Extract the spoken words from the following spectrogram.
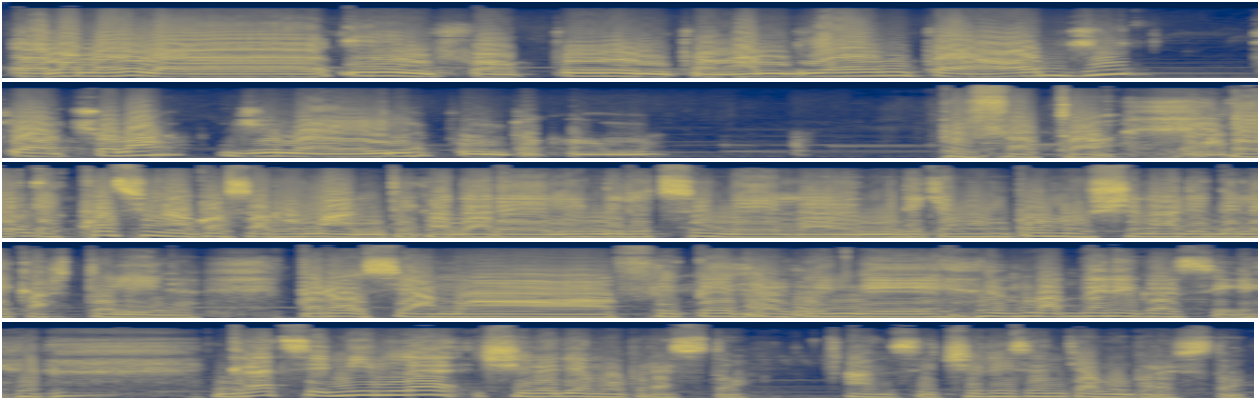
e la mail è info.ambienteoggi-gmail.com Perfetto, è, è, quasi una cosa romantica dare l'indirizzo email, mi richiama un po' uno scenario delle cartoline, però siamo free paper quindi va bene così. Grazie mille, ci vediamo presto, anzi ci risentiamo presto.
